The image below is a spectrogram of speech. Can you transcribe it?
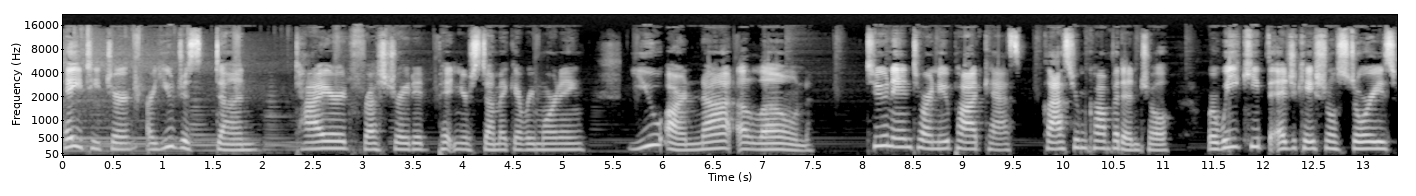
Hey, teacher, are you just done? Tired, frustrated, pit in your stomach every morning? You are not alone. Tune in to our new podcast, Classroom Confidential, where we keep the educational stories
